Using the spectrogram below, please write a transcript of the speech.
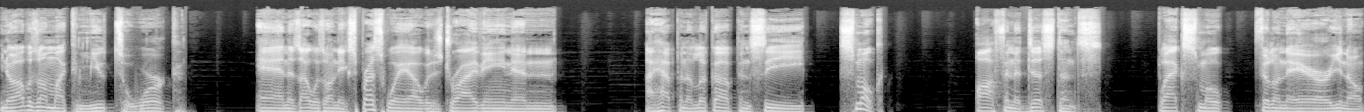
You know, I was on my commute to work, and as I was on the expressway, I was driving, and I happened to look up and see smoke off in the distance, black smoke filling the air, you know.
